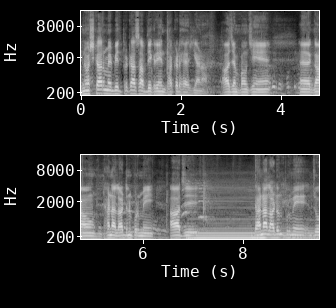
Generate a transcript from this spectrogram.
नमस्कार मैं वेद प्रकाश आप देख रहे हैं धाकड़ है हरियाणा। आज हम पहुँचे हैं गाँव ढाना लाडनपुर में। आज ढाना लाडनपुर में जो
